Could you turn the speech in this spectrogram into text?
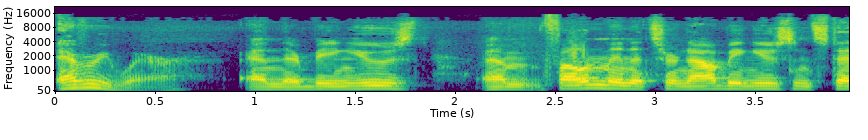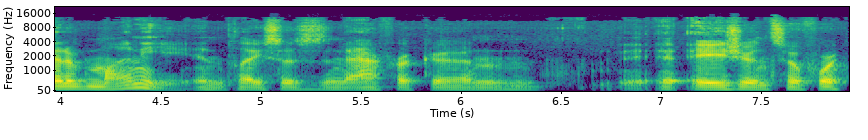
everywhere. And they're being used, um, phone minutes are now being used instead of money in places in Africa and Asia and so forth.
